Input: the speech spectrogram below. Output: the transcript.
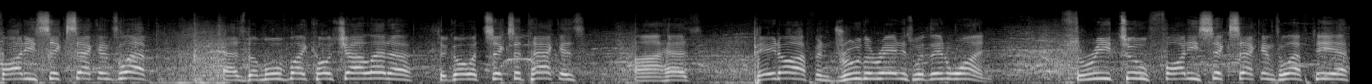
46 seconds left. As the move by Coach Charletta to go with six attackers uh, has paid off and drew the Raiders within one. 3-2, 46 seconds left here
